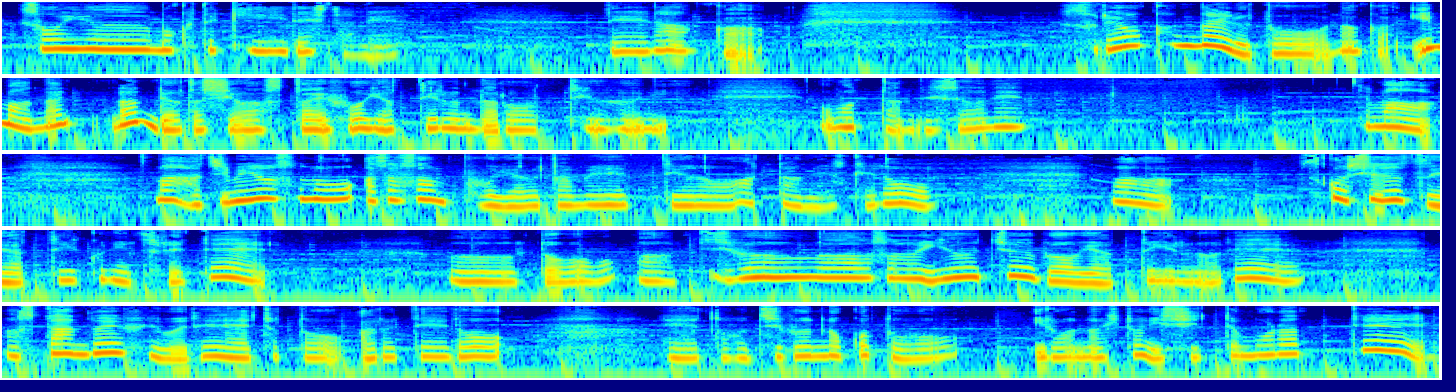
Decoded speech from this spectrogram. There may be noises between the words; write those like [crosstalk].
そういう目的でしたね。で、なんか、それを考えると、なんか今な、なんで私はスタイフをやってるんだろうっていうふうに思ったんですよね。で、まあ、まあ、初めはその朝散歩をやるためっていうのはあったんですけど、まあ、少しずつやっていくにつれて、うんと、まあ、自分はその YouTube をやっているので、まあ、スタンド FM でちょっとある程度、えっ、ー、と、自分のことをいろんな人に知ってもらって、で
